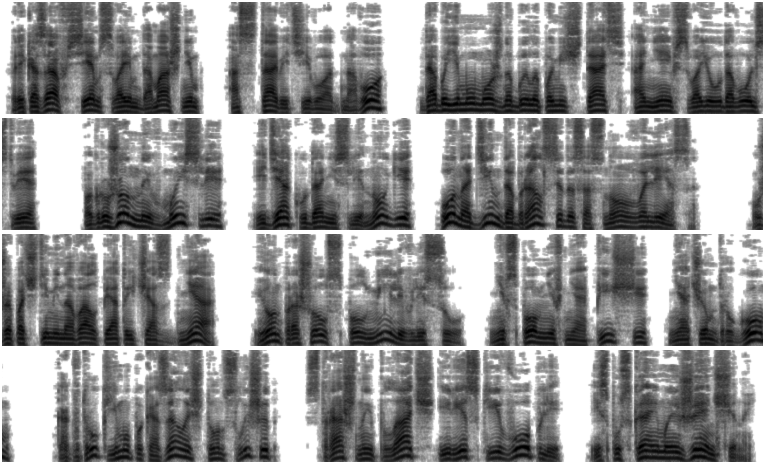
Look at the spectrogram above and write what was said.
приказав всем своим домашним оставить его одного, дабы ему можно было помечтать о ней в свое удовольствие. Погруженный в мысли, идя куда несли ноги, он один добрался до соснового леса. Уже почти миновал пятый час дня, и он прошел с полмили в лесу, не вспомнив ни о пище, ни о чем другом, как вдруг ему показалось, что он слышит страшный плач и резкие вопли, испускаемые женщиной.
